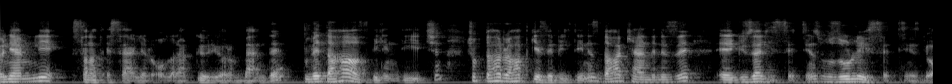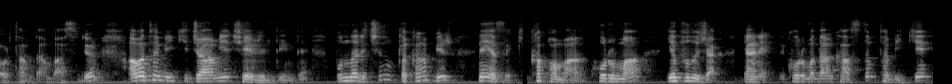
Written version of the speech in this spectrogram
önemli sanat eserleri olarak görüyorum ben de. Ve daha az bilindiği için çok daha rahat gezebildiğiniz, daha kendinizi e, güzel hissettiğiniz, huzurlu hissettiğiniz bir ortamdan bahsediyorum. Ama tabii ki camiye çevrildiğinde bunlar için mutlaka bir ne yazık ki kapama, koruma yapılacak. Yani korumadan kastım tabii ki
